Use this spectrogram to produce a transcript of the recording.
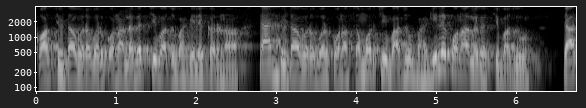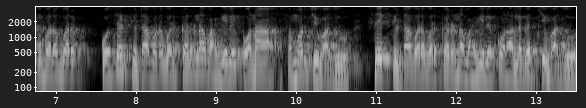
कॉस थिटा बरोबर कोणा लगतची बाजू भागिले करणं टॅन थिटा बरोबर कोणासमोरची बाजू भागिले कोणा लगतची बाजू त्याचबरोबर कोसेक थिटा बरोबर कर्ण भागिले कोणा समोरची बाजू. सेक थिटा बरोबर कर्ण भागिले कोणा लगतची बाजू.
